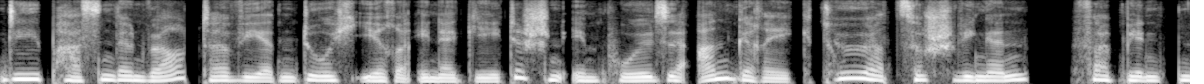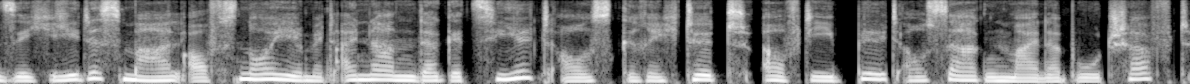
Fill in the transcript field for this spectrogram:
Die passenden Wörter werden durch ihre energetischen Impulse angeregt höher zu schwingen, verbinden sich jedes Mal aufs Neue miteinander gezielt ausgerichtet auf die Bildaussagen meiner Botschaft,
